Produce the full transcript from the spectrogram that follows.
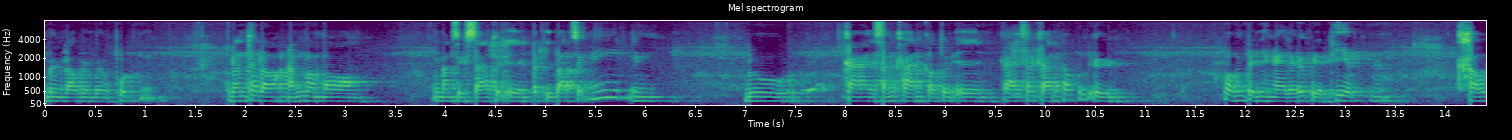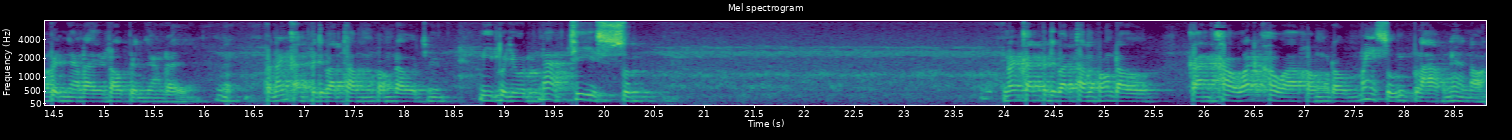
เมืองเราเป็นเมืองพุทธ เพราะนั้นถ้าเราหันมามองมันศึกษาตัวเองปฏิบัติสักนิดหนึ่งดูกายสังขารของตนเอง กายสังขารของคนอื่นว่ามันเป็นยังไงแล้วก็เปรียบเทียบ เขาเป็นอย่างไรเราเป็นอย่างไรเพราะนั้นการปฏิบัติธรรมของเราจึงมีประโยชน์มากที่สุดนั้นการปฏิบัติธรรมของเรา การเข้าวัดเข้าวาของเราไม่สูญเปล่าแน่นอน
